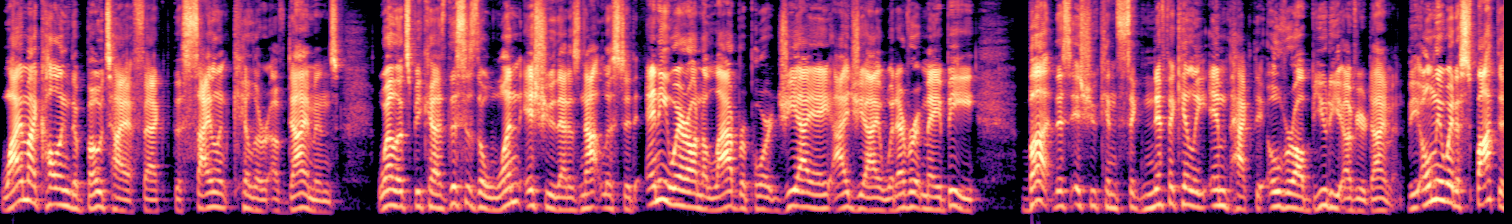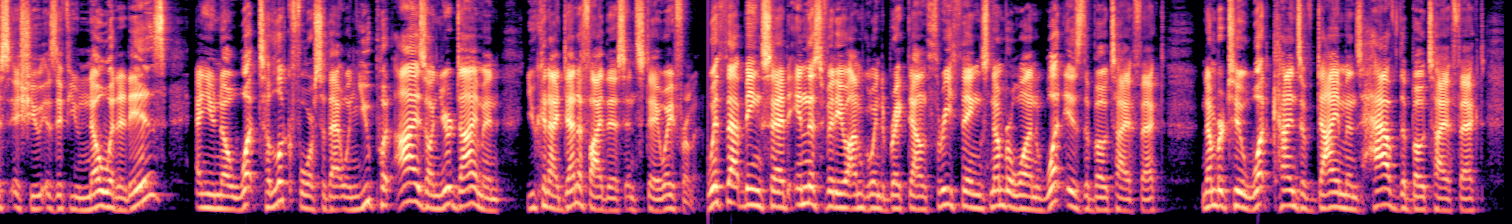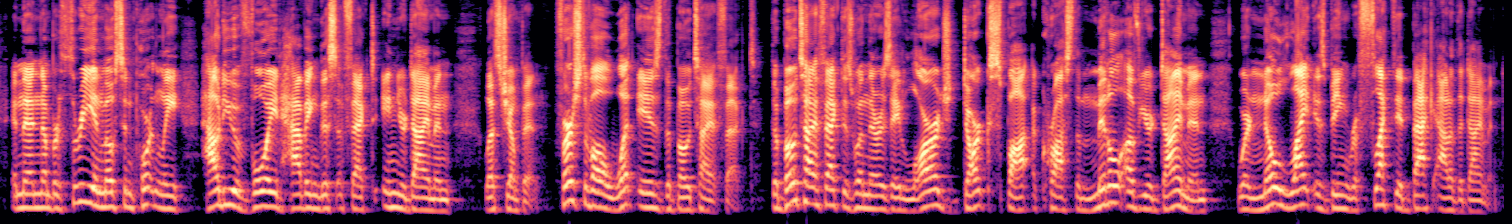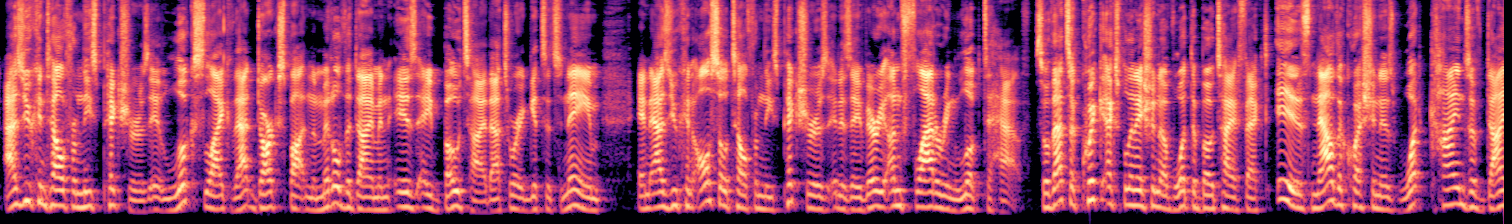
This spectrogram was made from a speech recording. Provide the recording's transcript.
Why am I calling the bow tie effect the silent killer of diamonds? Well, it's because this is the one issue that is not listed anywhere on a lab report, GIA, IGI, whatever it may be, but this issue can significantly impact the overall beauty of your diamond. The only way to spot this issue is if you know what it is and you know what to look for so that when you put eyes on your diamond, you can identify this and stay away from it. With that being said, in this video, I'm going to break down three things. Number one, what is the bow tie effect? Number two, what kinds of diamonds have the bow tie effect? And then number three, and most importantly, how do you avoid having this effect in your diamond? Let's jump in. First of all, what is the bow tie effect? The bow tie effect is when there is a large dark spot across the middle of your diamond where no light is being reflected back out of the diamond. As you can tell from these pictures, it looks like that dark spot in the middle of the diamond is a bow tie. That's where it gets its name. And as you can also tell from these pictures, it is a very unflattering look to have. So that's a quick explanation of what the bow tie effect is. Now the question is, what kinds of diamonds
